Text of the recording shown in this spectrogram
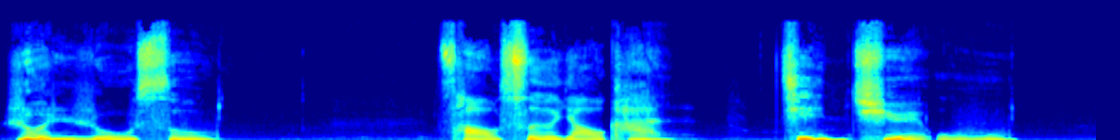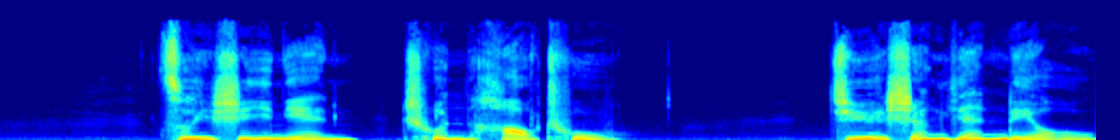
润如酥，草色遥看近却无。最是一年春好处，绝胜烟柳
